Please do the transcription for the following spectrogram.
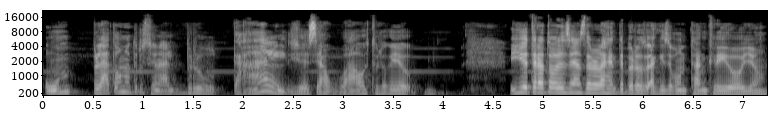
un plato nutricional brutal. Y yo decía, wow, esto es lo que yo... Y yo trato de enseñárselo a la gente, pero aquí somos tan criollo.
